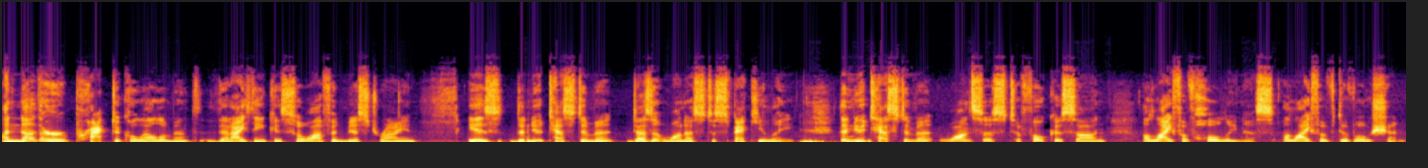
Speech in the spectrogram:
Another practical element that I think is so often missed, Ryan, is the New Testament doesn't want us to speculate. The New Testament wants us to focus on a life of holiness, a life of devotion.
